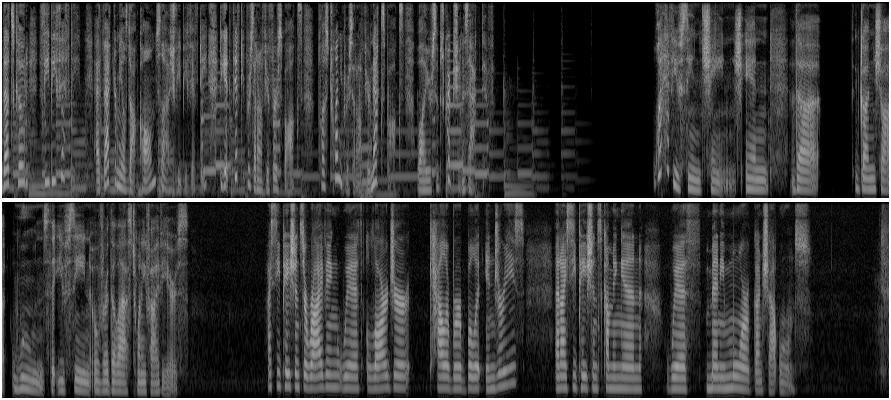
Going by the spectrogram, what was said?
That's code Phoebe50 at factormeals.com slash Phoebe50 to get 50% off your first box, plus 20% off your next box while your subscription is active. What have you seen change in the gunshot wounds that you've seen over the last 25 years? I see patients arriving with larger caliber bullet injuries, and I see patients coming in with many more gunshot wounds.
